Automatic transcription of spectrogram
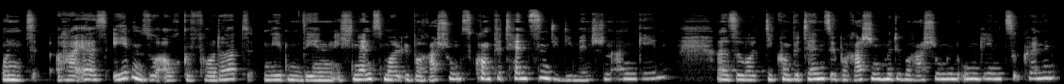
Und HR ist ebenso auch gefordert, neben den, ich nenne es mal Überraschungskompetenzen, die die Menschen angehen, also die Kompetenz, überraschend mit Überraschungen umgehen zu können.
